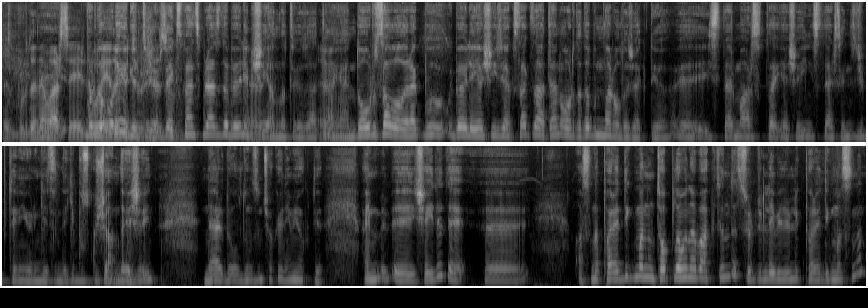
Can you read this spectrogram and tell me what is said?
Tabii burada ne e, varsa elde burada oraya, oraya götürüyoruz. Expense biraz da böyle evet. bir şey anlatıyor zaten. Evet. Yani doğrusal olarak bu böyle yaşayacaksak zaten orada da bunlar olacak diyor. E, ister Mars'ta yaşayın isterseniz Jüpiter'in yörüngesindeki buz kuşağında yaşayın nerede olduğunuzun çok önemi yok diyor. Hani e, şeyde de e, aslında paradigmanın toplamına baktığında sürdürülebilirlik paradigmasının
